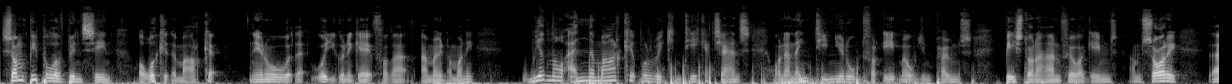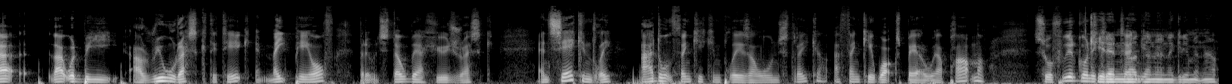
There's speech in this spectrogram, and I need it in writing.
Some people have been saying, "Oh, look at the market. You know what, what you're going to get for that amount of money." We're not in the market where we can take a chance on a 19-year-old for eight million pounds based on a handful of games. I'm sorry that that would be a real risk to take. It might pay off, but it would still be a huge risk. And secondly, I don't think he can play as a lone striker. I think he works better with a partner. So if we're going to Ciaran continue, nodding in agreement now.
